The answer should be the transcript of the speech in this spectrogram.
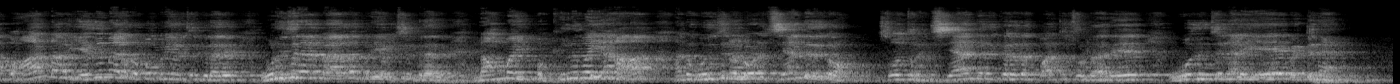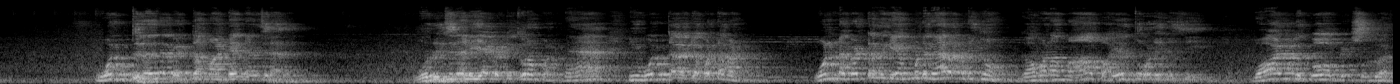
அப்ப ஆண்டவர் எது மேல ரொம்ப பிரிய வச்சிருக்கிறாரு? ஒரிஜினல் மேலதான் பிரிய வச்சிருக்கிறாரு. நம்ம இப்போ கிருபையா அந்த ஒரிஜினலோட சேர்ந்து இருக்கிறோம் சோத்திரம் சேர்ந்து இருக்கிறத பார்த்து சொல்றாரு ஒரிஜினலையே வெட்டுனேன். ஒட்டுறத வெட்ட மாட்டேன்னு நினைச்சாரு ஒரிஜினலையே வெட்டி தூரம் பண்ணேன் நீ ஒட்ட வைக்கப்பட்டவன் உன்னை வெட்டுறதுக்கு எம்மட்டு நேரம் பிடிக்கும். கவனமா பயத்தோடு நெசி வாழ்ந்து வாழ்ந்துக்கோ அப்படின்னு சொல்லுவார்.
